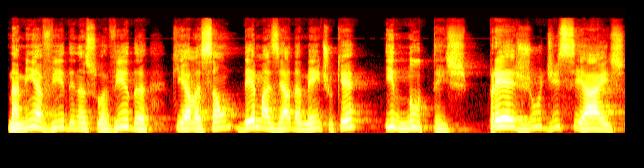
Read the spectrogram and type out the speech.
na minha vida e na sua vida que elas são demasiadamente o quê? Inúteis prejudiciais.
